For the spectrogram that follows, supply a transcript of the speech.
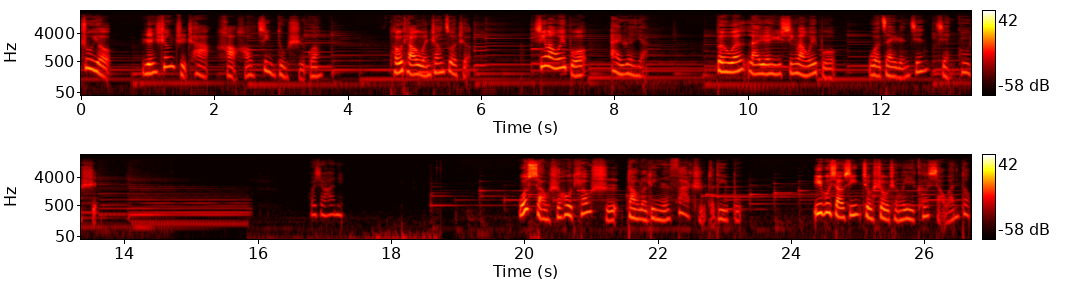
著有《人生只差好好静度时光》。头条文章作者，新浪微博艾润雅。本文来源于新浪微博，我在人间讲故事。我喜欢你。我小时候挑食到了令人发指的地步，一不小心就瘦成了一颗小豌豆。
